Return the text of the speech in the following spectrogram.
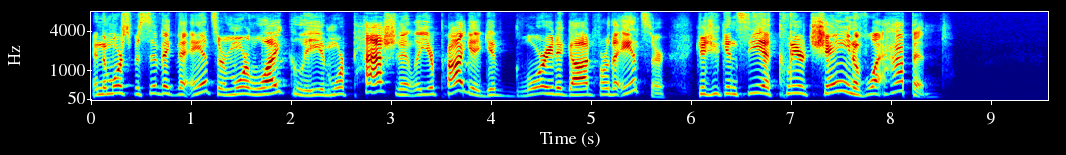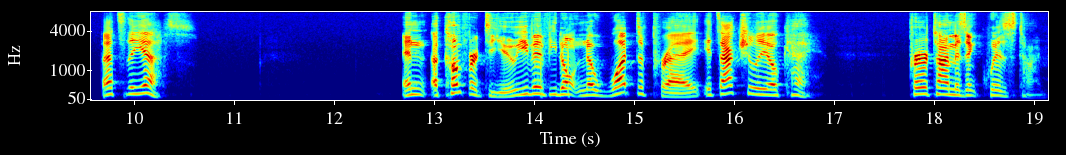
And the more specific the answer, more likely and more passionately, you're probably going to give glory to God for the answer because you can see a clear chain of what happened. That's the yes. And a comfort to you, even if you don't know what to pray, it's actually okay. Prayer time isn't quiz time.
